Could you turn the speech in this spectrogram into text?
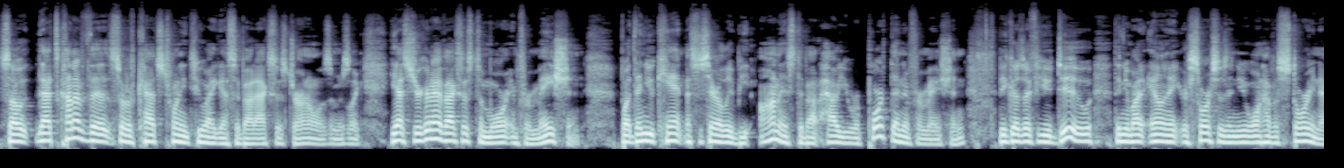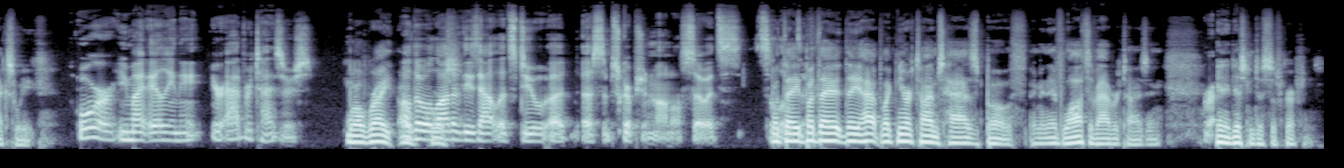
So that's kind of the sort of catch 22 I guess about access journalism is like yes, you're going to have access to more information, but then you can't necessarily be honest about how you report that information because if you do, then you might alienate your sources and you won't have a story next week. Or you might alienate your advertisers. Well, right. Although a lot of these outlets do a, a subscription model, so it's, it's a but they different. but they they have like New York Times has both. I mean, they have lots of advertising Right. in addition to subscriptions.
